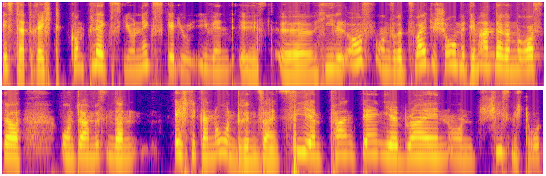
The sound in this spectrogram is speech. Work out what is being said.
ist das recht komplex. Your next schedule event ist äh, Heal Off, unsere zweite Show mit dem anderen Roster und da müssen dann echte Kanonen drin sein. CM Punk, Daniel Bryan und schieß mich tot.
